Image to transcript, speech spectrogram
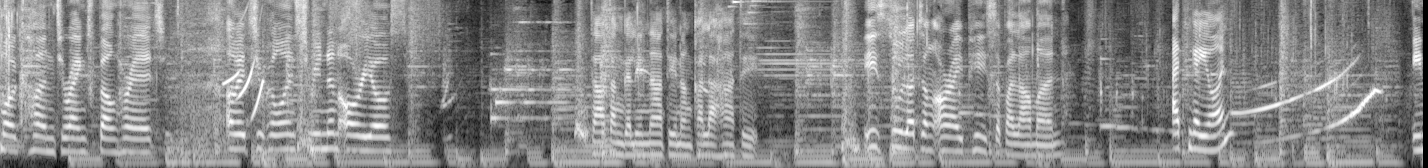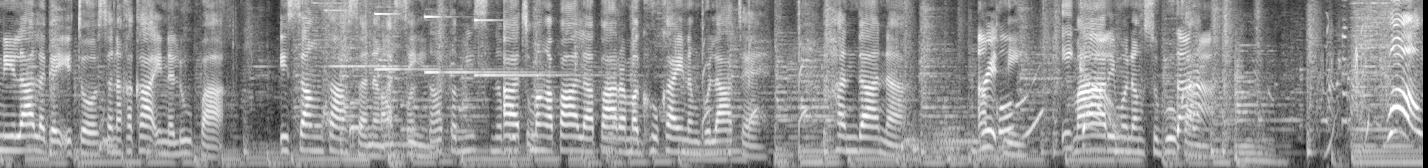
Magkantirang spang harit. Alit si Helen Street ng Oreos. Tatanggalin natin ang kalahati. Isulat ang RIP sa palaman. At ngayon, Inilalagay ito sa nakakain na lupa. Isang tasa ng asin. At mga pala para maghukay ng bulate. Handa na. Britney, maaari mo nang subukan. wow!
